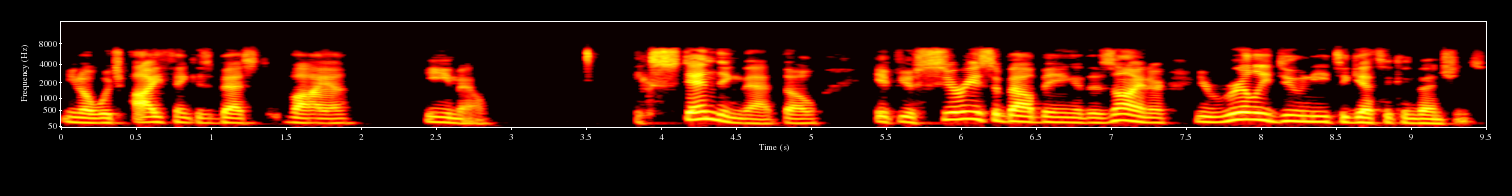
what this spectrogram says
you know which i think is best via email Extending that though, if you're serious about being a designer, you really do need to get to conventions.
